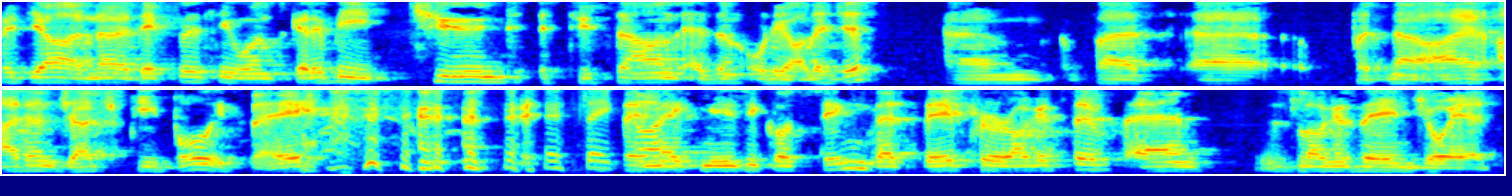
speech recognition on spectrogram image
but yeah, no, definitely one's going to be tuned to sound as an audiologist. Um, but, uh, but no, I, I don't judge people if they if they, they make music or sing. That's their prerogative, and as long as they enjoy it,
